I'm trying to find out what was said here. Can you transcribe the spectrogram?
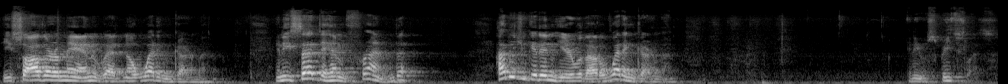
he saw there a man who had no wedding garment. And he said to him, Friend, how did you get in here without a wedding garment? And he was speechless.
